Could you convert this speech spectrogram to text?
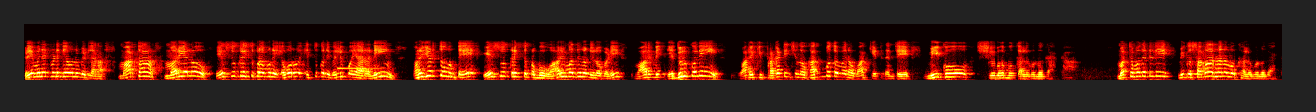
ప్రియమైనటువంటి దేవుని బిడ్డలారా మార్త మరియలు యేసుక్రీస్తు ప్రభుని ఎవరో ఎత్తుకొని వెళ్ళిపోయారని పరిగెడుతూ ఉంటే యేసుక్రీస్తు ప్రభు వారి మధ్యలో నిలబడి వారిని ఎదుర్కొని వారికి ప్రకటించిన ఒక అద్భుతమైన వాక్య ఏంటిదంటే మీకు శుభము కలుగును గాక. మొట్టమొదటిది మీకు సమాధానము కలుగును గాక.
